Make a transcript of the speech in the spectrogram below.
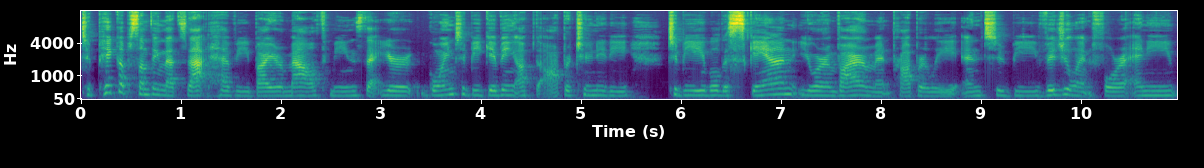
to pick up something that's that heavy by your mouth means that you're going to be giving up the opportunity to be able to scan your environment properly and to be vigilant for any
